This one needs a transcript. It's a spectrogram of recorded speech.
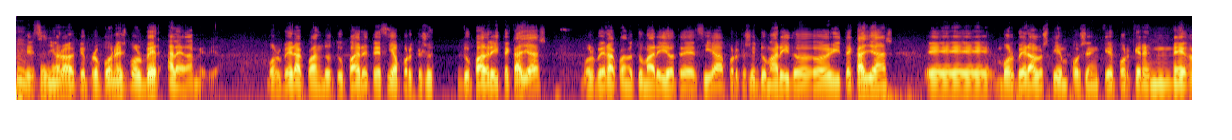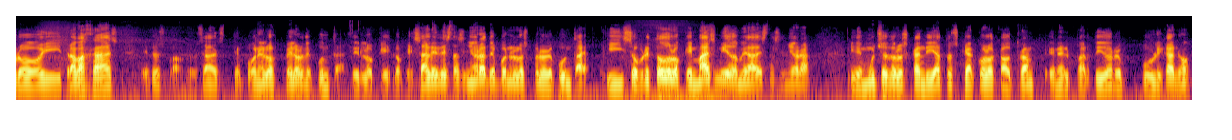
Hmm. Esta señora lo que propone es volver a la edad media volver a cuando tu padre te decía porque soy tu padre y te callas, volver a cuando tu marido te decía porque soy tu marido y te callas, eh, volver a los tiempos en que porque eres negro y trabajas, entonces, o sea, te pone los pelos de punta. Lo que, lo que sale de esta señora te pone los pelos de punta. Y sobre todo lo que más miedo me da de esta señora y de muchos de los candidatos que ha colocado Trump en el Partido Republicano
